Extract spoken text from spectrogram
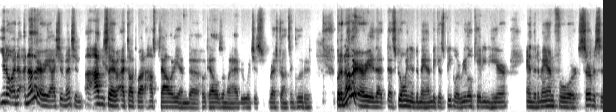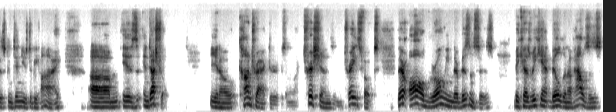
You know, and another area I should mention. Obviously, I, I talked about hospitality and uh, hotels and what have you, which is restaurants included. But another area that that's growing in demand because people are relocating here, and the demand for services continues to be high, um, is industrial you know, contractors and electricians and trades folks, they're all growing their businesses because we can't build enough houses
